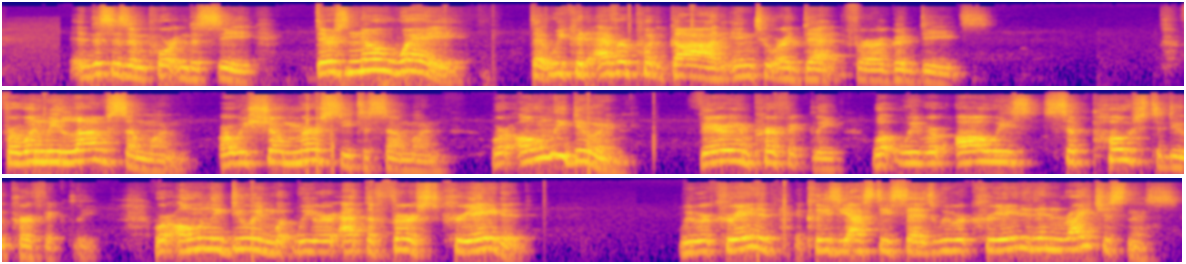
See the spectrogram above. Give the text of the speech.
and this is important to see, there's no way that we could ever put God into our debt for our good deeds. For when we love someone or we show mercy to someone, we're only doing very imperfectly what we were always supposed to do perfectly. We're only doing what we were at the first created. We were created, Ecclesiastes says, we were created in righteousness.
